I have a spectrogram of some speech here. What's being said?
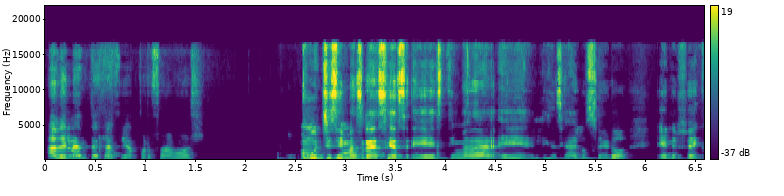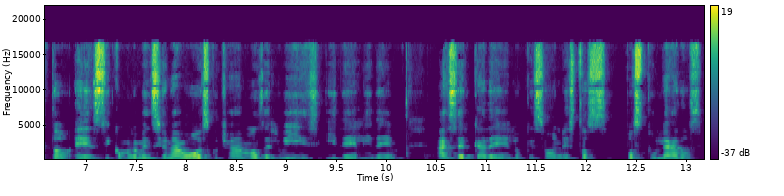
Adelante, Jafia, por favor. Muchísimas gracias, eh, estimada eh, licenciada Lucero. En efecto, eh, sí, como lo mencionaba o escuchábamos de Luis y del IDEM acerca de lo que son estos postulados.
